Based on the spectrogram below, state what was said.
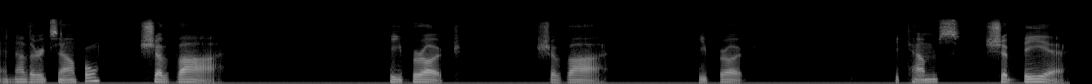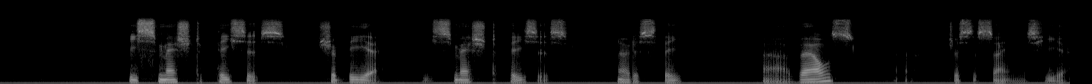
Another example, Shavar. He broke. Shavar. He broke. Becomes Shabir. He smashed to pieces. Shabir he smashed to pieces. Notice the uh, vowels just the same as here.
